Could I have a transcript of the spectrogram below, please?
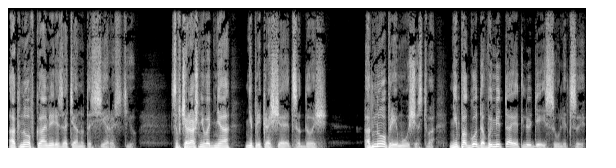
Окно в камере затянуто серостью. Со вчерашнего дня не прекращается дождь. Одно преимущество — непогода выметает людей с улицы.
